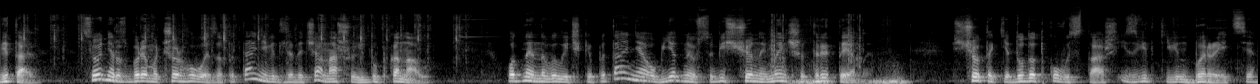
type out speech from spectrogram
Вітаю! Сьогодні розберемо чергове запитання від глядача нашого YouTube каналу. Одне невеличке питання об'єднує в собі щонайменше три теми: що таке додатковий стаж і звідки він береться,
